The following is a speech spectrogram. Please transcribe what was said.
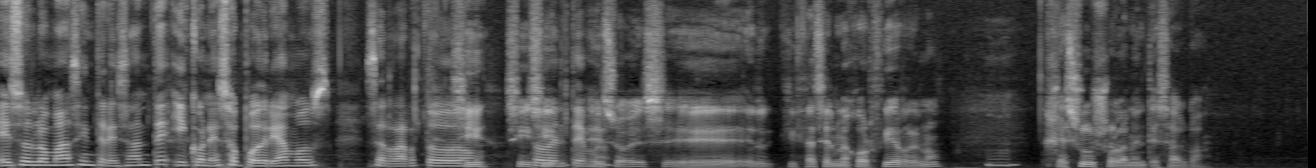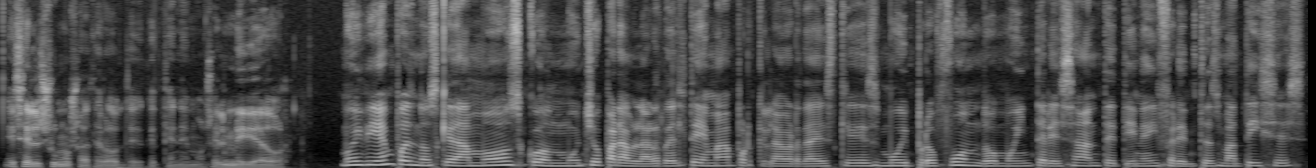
Eso es lo más interesante y con eso podríamos cerrar todo, sí, sí, todo sí. el tema. Eso es eh, el, quizás el mejor cierre, ¿no? Jesús solamente salva. Es el sumo sacerdote que tenemos, el mediador. Muy bien, pues nos quedamos con mucho para hablar del tema porque la verdad es que es muy profundo, muy interesante, tiene diferentes matices,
